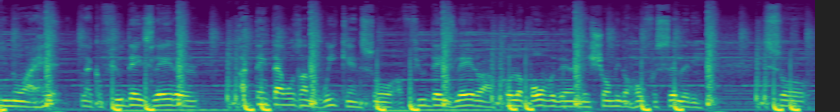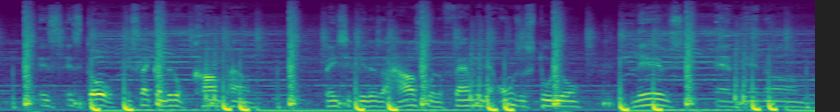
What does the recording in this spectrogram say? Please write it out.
you know, I hit like a few days later. I think that was on a weekend. So a few days later, I pull up over there and they show me the whole facility. So it's, it's dope. It's like a little compound. Basically, there's a house where the family that owns the studio lives. And then um,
